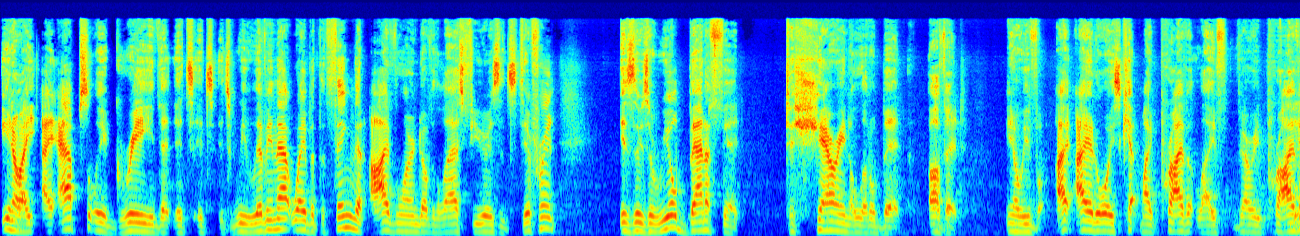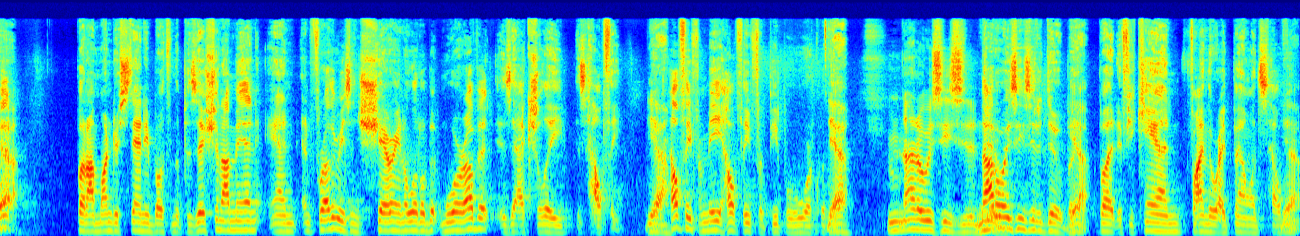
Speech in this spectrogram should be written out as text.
you know, I, I absolutely agree that it's it's it's we living that way. But the thing that I've learned over the last few years that's different is there's a real benefit to sharing a little bit of it. You know, we've I, I had always kept my private life very private, yeah. but I'm understanding both in the position I'm in and and for other reasons, sharing a little bit more of it is actually is healthy. Yeah, healthy for me, healthy for people who work with yeah. me. Not always easy to Not do. Not always easy to do, but yeah. but if you can find the right balance, healthy. Yeah.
